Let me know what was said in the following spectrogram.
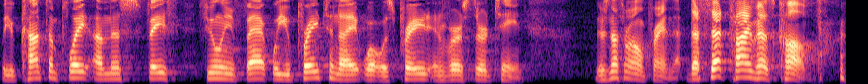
Will you contemplate on this faith fueling fact? Will you pray tonight what was prayed in verse 13? There's nothing wrong with praying that. The set time has come.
